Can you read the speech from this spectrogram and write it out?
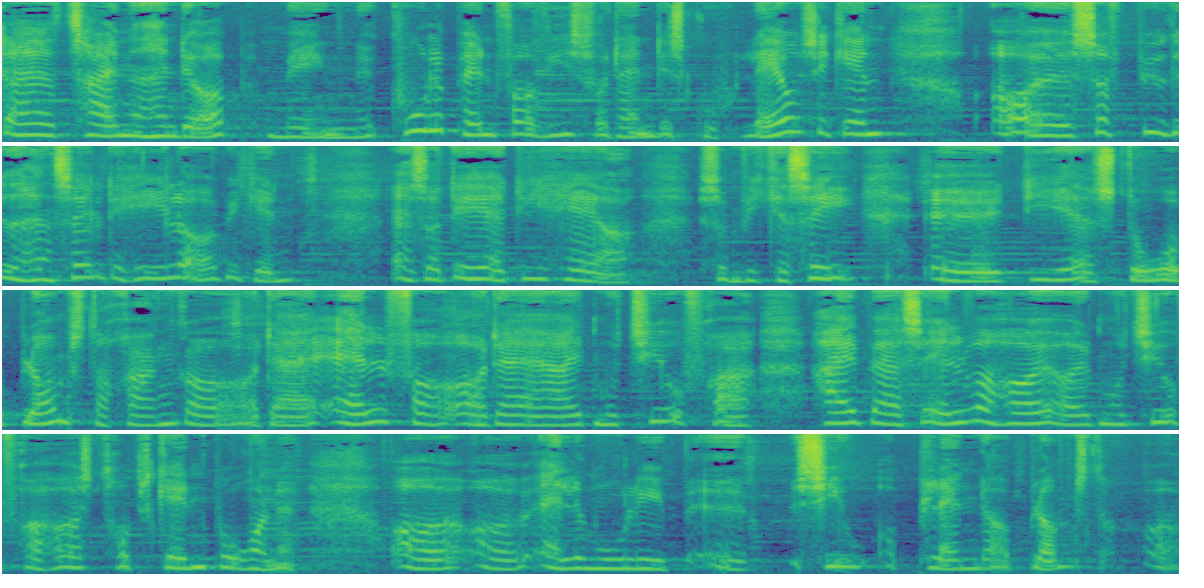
der tegnede han det op med en øh, kuglepen for at vise, hvordan det skulle laves igen. Og øh, så byggede han selv det hele op igen. Altså det er de her, som vi kan se, øh, de her store blomsterranker, og der er alfer, og der er et motiv fra Heibergs Elverhøj, og et motiv fra Hostrups genboerne, og, og alle mulige øh, siv og planter og blomster. Og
